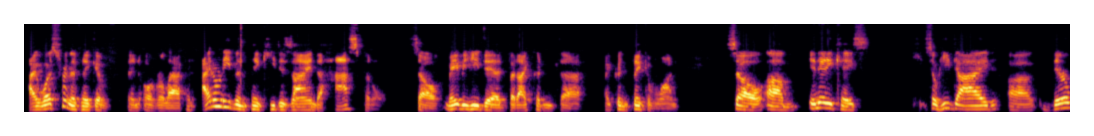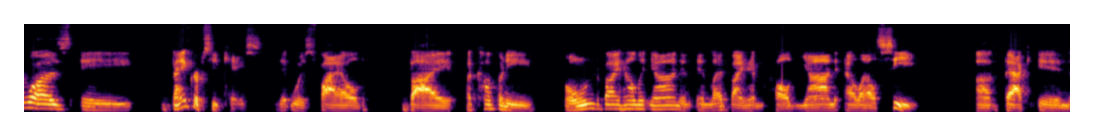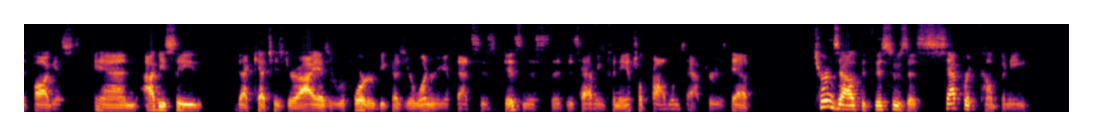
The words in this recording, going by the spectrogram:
I was trying to think of an overlap, and I don't even think he designed a hospital. So maybe he did, but I couldn't. Uh, I couldn't think of one. So um, in any case, so he died. Uh, there was a bankruptcy case that was filed by a company owned by Helmut Jahn and, and led by him called Jahn LLC uh, back in August. And obviously, that catches your eye as a reporter because you're wondering if that's his business that is having financial problems after his death. Turns out that this was a separate company,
